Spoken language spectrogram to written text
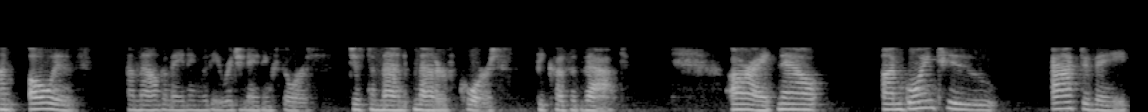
i'm always amalgamating with the originating source just a matter of course because of that. All right now i'm going to activate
